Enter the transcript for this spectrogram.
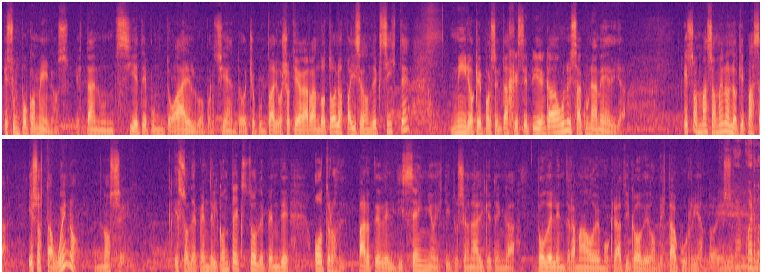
es un poco menos, está en un 7 punto algo por ciento, 8 punto algo. Yo estoy agarrando todos los países donde existe miro qué porcentaje se pide en cada uno y saco una media. Eso es más o menos lo que pasa. ¿Eso está bueno? No sé. Eso depende del contexto, depende otra parte del diseño institucional que tenga todo el entramado democrático de donde está ocurriendo eso. De acuerdo.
